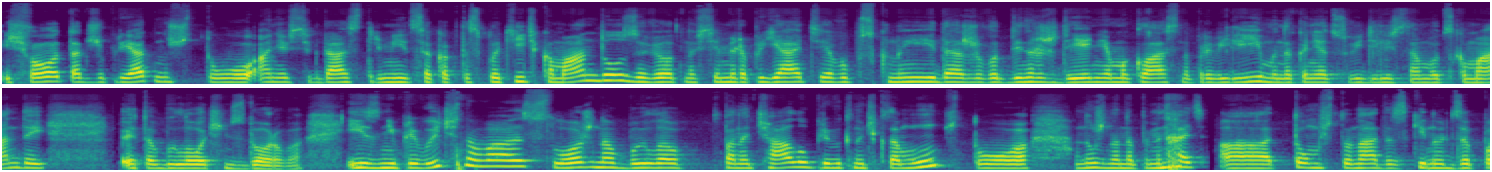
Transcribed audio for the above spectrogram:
Еще также приятно, что Аня всегда стремится как-то сплотить команду, зовет на все мероприятия, выпускные, даже вот день рождения мы классно провели, мы, наконец, увиделись там вот с командой. Это было очень здорово. Из непривычного сложно было поначалу привыкнуть к тому, что нужно напоминать о том, что надо скинуть ЗП,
